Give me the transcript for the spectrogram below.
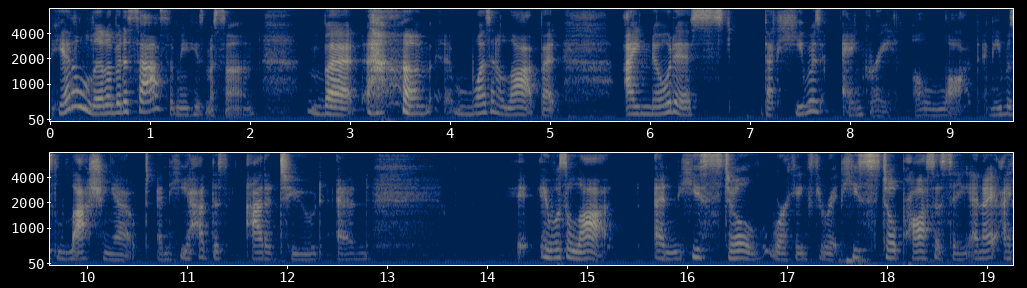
He had a little bit of sass. I mean, he's my son, but um, it wasn't a lot. But I noticed that he was angry a lot and he was lashing out and he had this attitude and it, it was a lot. And he's still working through it. He's still processing. And I, I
